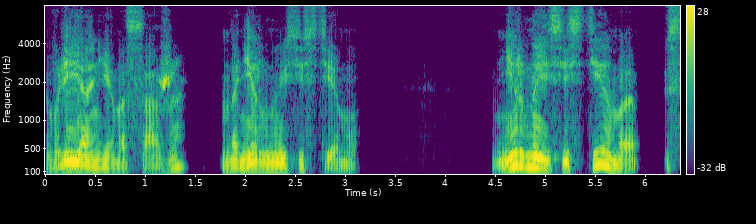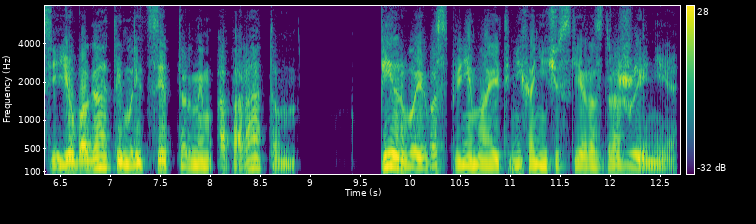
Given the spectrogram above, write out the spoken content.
Влияние массажа на нервную систему. Нервная система с ее богатым рецепторным аппаратом первая воспринимает механические раздражения,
